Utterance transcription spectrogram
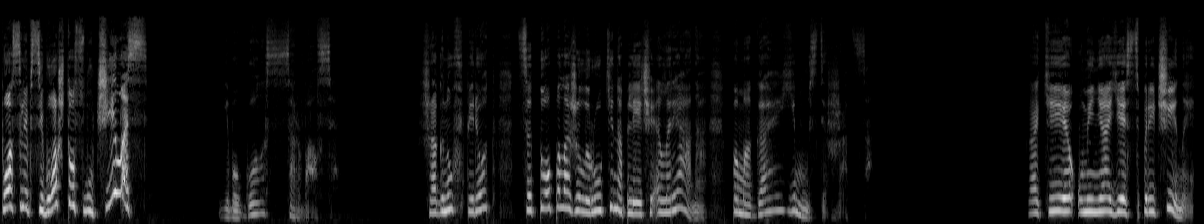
После всего, что случилось?» Его голос сорвался. Шагнув вперед, Цито положил руки на плечи Элариана, помогая ему сдержаться. «Какие у меня есть причины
